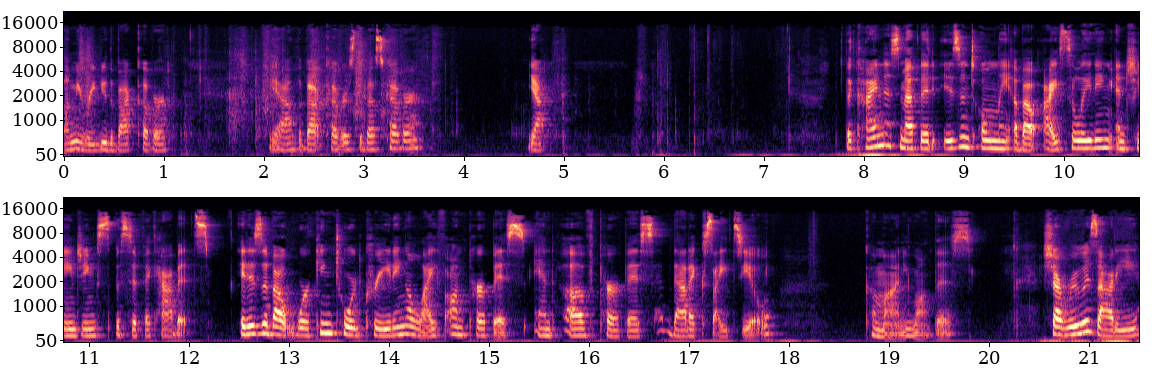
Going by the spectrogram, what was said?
let me read you the back cover. Yeah, the back cover is the best cover. Yeah. The kindness method isn't only about isolating and changing specific habits. It is about working toward creating a life on purpose and of purpose that excites you. Come on, you want this. Shahroo Izadi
